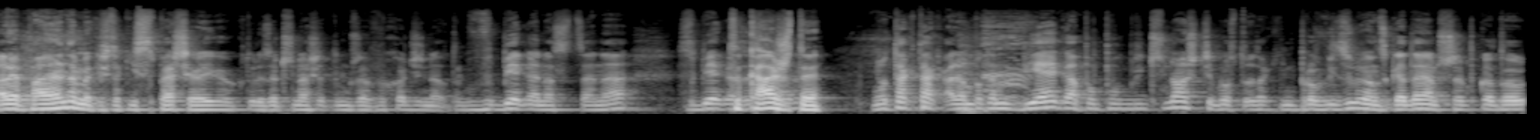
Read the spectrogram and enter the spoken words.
Ale pamiętam jakiś taki special, który zaczyna się tym, że wychodzi na, tak wybiega na scenę, zbiega To każdy. Sceny. No tak, tak, ale on potem biega po publiczności, po prostu tak improwizując, gadając szybko, to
